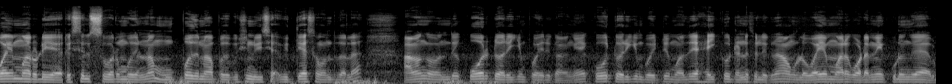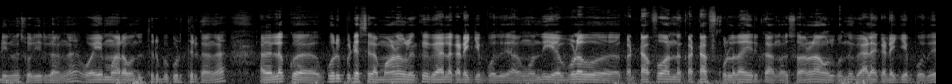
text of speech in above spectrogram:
ஓஎம்ஆருடைய ரிசல்ட்ஸ் வரும்போது என்ன முப்பது நாற்பது கொஷின் விச வித்தியாசம் வந்ததால் அவங்க வந்து கோர்ட் வரைக்கும் போயிருக்காங்க. கோர்ட் வரைக்கும் போயிட்டு மதுரை ஹைகோர்ட் என்ன சொல்லியிருக்காங்க அவங்களோட ஓஎம்ஆரை உடனே கொடுங்க அப்படின்னு சொல்லியிருக்காங்க. ஓஎம்ஆரை வந்து திருப்பி கொடுத்துருக்காங்க. அதெல்லாம் குறிப்பிட்ட சில மாணவர்களுக்கு வேலை கிடைக்க போகுது. அவங்க வந்து எவ்வளவு கட் ஆஃபோ அந்த கட் ஆஃப்குள்ளே தான் இருக்காங்க. ஸோ அதனால் அவங்களுக்கு வந்து வேலை கிடைக்க போகுது.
